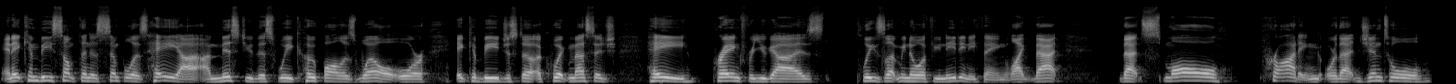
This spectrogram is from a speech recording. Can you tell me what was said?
And it can be something as simple as, hey, I, I missed you this week. Hope all is well. Or it could be just a, a quick message, hey, praying for you guys. Please let me know if you need anything. Like that, that small prodding or that gentle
